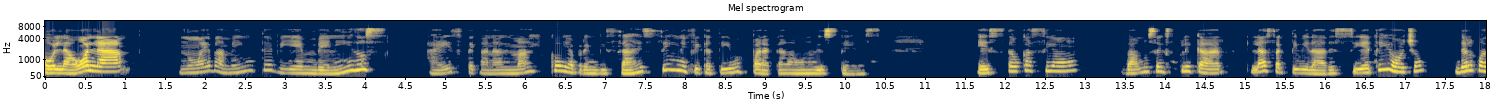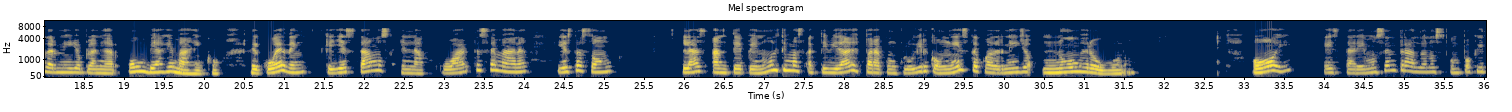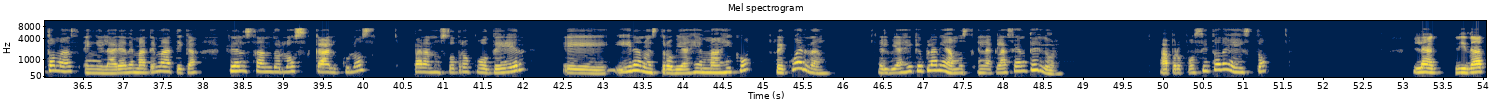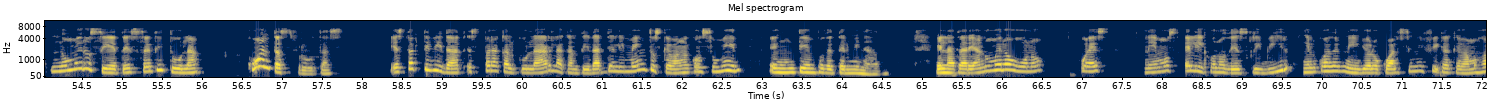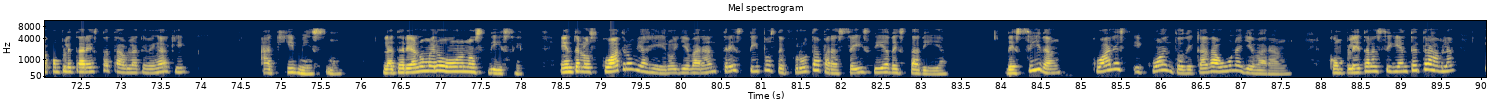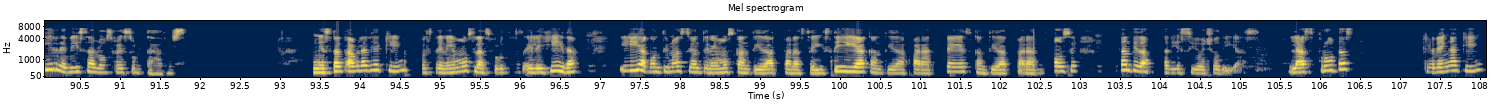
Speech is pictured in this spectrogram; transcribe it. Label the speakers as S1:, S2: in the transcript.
S1: Hola, hola. Nuevamente bienvenidos a este canal mágico de aprendizajes significativos para cada uno de ustedes. Esta ocasión vamos a explicar las actividades 7 y 8 del cuadernillo Planear un viaje mágico. Recuerden que ya estamos en la cuarta semana y estas son las antepenúltimas actividades para concluir con este cuadernillo número uno. Hoy estaremos centrándonos un poquito más en el área de matemática, realizando los cálculos para nosotros poder eh, ir a nuestro viaje mágico. ¿Recuerdan? El viaje que planeamos en la clase anterior. A propósito de esto, la actividad número 7 se titula ¿Cuántas frutas? Esta actividad es para calcular la cantidad de alimentos que van a consumir en un tiempo determinado. En la tarea número 1, pues tenemos el icono de escribir en el cuadernillo, lo cual significa que vamos a completar esta tabla que ven aquí, aquí mismo. La tarea número 1 nos dice, entre los cuatro viajeros llevarán tres tipos de fruta para seis días de estadía. Decidan cuáles y cuánto de cada una llevarán. Completa la siguiente tabla y revisa los resultados. En esta tabla de aquí, pues tenemos las frutas elegidas y a continuación tenemos cantidad para seis días, cantidad para tres, cantidad para 12, cantidad para 18 días. Las frutas que ven aquí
